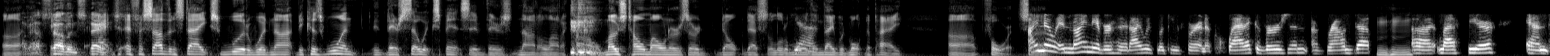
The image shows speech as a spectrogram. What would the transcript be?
Uh, about southern states? If a southern states would or would not, because one, they're so expensive. There's not a lot of call. Most homeowners are don't. That's a little more Yeah. than they would want to pay uh, for it. So, I know in my neighborhood, I was looking for an aquatic version of Roundup hmm uh, last year, and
